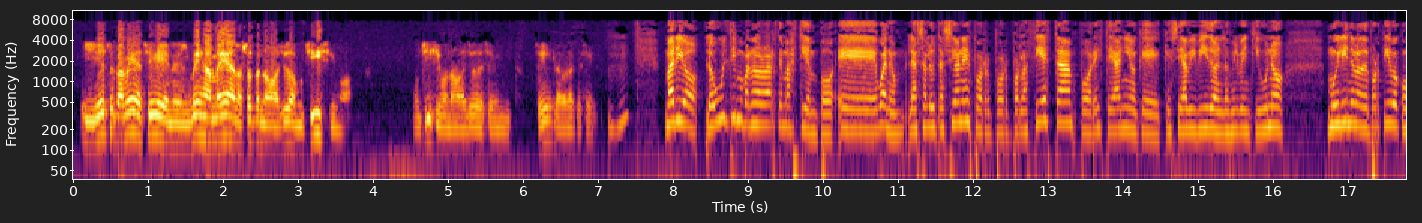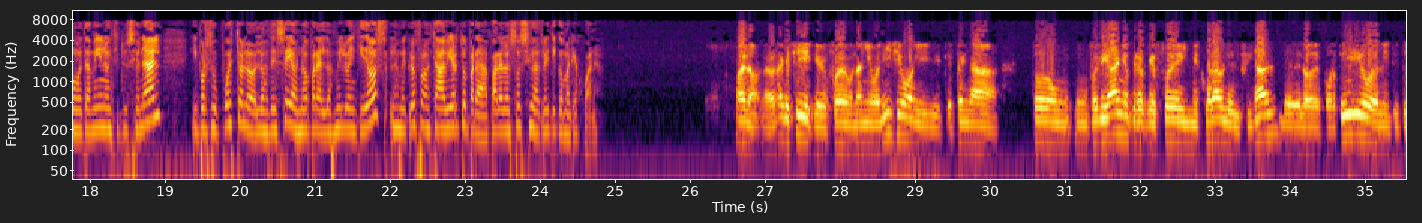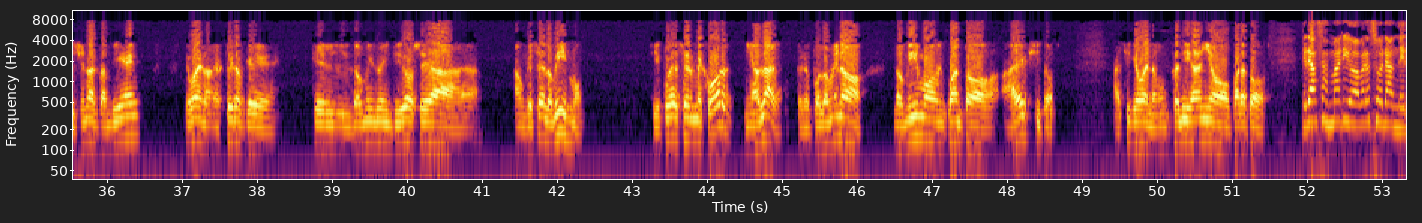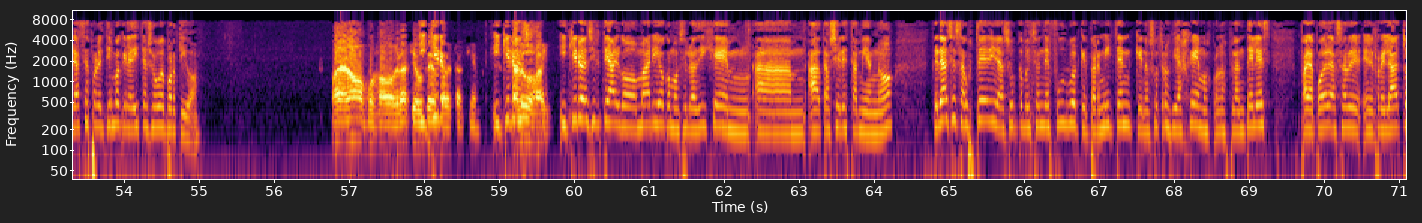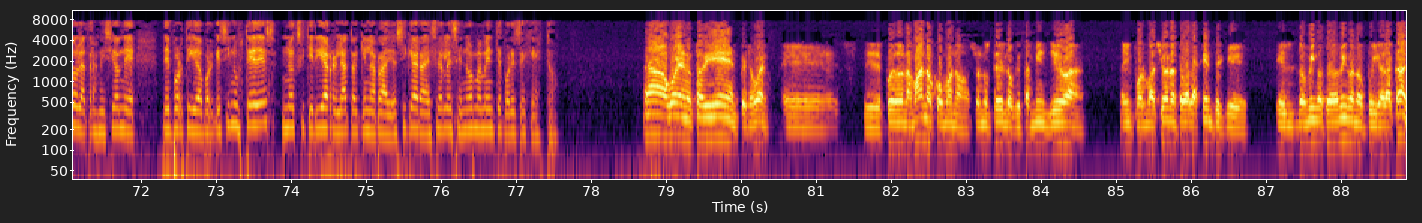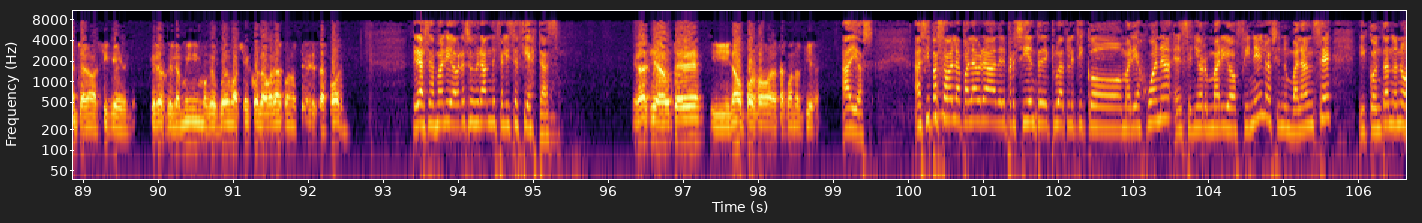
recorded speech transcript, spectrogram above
Y eso también, sí, en el mes a mes a nosotros nos ayuda muchísimo. Muchísimo nos ayuda ese vinguito. Sí, la verdad que sí. Mario, lo último para no robarte más tiempo. Eh, bueno, las salutaciones por, por, por la fiesta, por este año que, que se ha vivido en el 2021 muy lindo en lo deportivo como también en lo institucional y por supuesto los deseos no para el 2022 los micrófonos están abiertos para, para los socios de Atlético María Juana bueno la verdad que sí que fue un año buenísimo y que tenga todo un, feliz año creo que fue inmejorable el final desde lo deportivo de lo institucional también y bueno espero que que el 2022 sea aunque sea lo mismo si puede ser mejor ni hablar pero por lo menos lo mismo en cuanto a éxitos. Así que bueno, un feliz año para todos. Gracias Mario, abrazo grande, gracias por el tiempo que le diste a Show Deportivo. Bueno, no, por favor, gracias a ustedes por estar siempre. Y quiero, y quiero decirte algo, Mario, como se lo dije mm, a, a Talleres también, ¿no? Gracias a usted y a su comisión de fútbol que permiten que nosotros viajemos con los planteles para poder hacer el, relato, la transmisión de deportiva, porque sin ustedes no existiría relato aquí en la radio. Así que agradecerles enormemente por ese gesto. Ah, bueno, está bien, pero bueno, eh, si después de una mano, cómo no. Son ustedes los que también llevan la información a toda la gente que el domingo todo domingo no puede ir a la cancha, ¿no? Así que creo que lo mínimo que podemos hacer es colaborar con ustedes de esa forma. Gracias, Mario. Abrazos grandes. Felices fiestas. Gracias a ustedes y no, por favor, hasta cuando quieran. Adiós. Así pasaba la palabra del presidente del Club Atlético María Juana, el señor Mario Finelo, haciendo un balance y contándonos.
